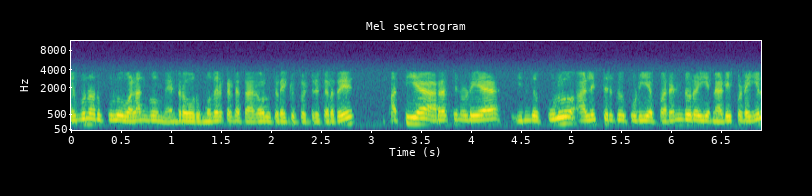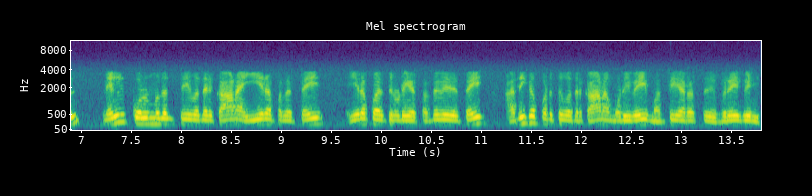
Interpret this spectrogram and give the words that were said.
நிபுணர் குழு வழங்கும் என்ற ஒரு முதற்கட்ட தகவல் கிடைக்கப்பட்டிருக்கிறது. மத்திய அரசினுடைய இந்த குழு அளித்திருக்கக்கூடிய பரிந்துரையின் அடிப்படையில் நெல் கொள்முதல் செய்வதற்கான ஈரப்பதத்தை ஈரப்பதத்தினுடைய சதவீதத்தை அதிகப்படுத்துவதற்கான முடிவை மத்திய அரசு விரைவில்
